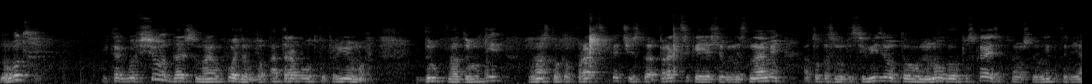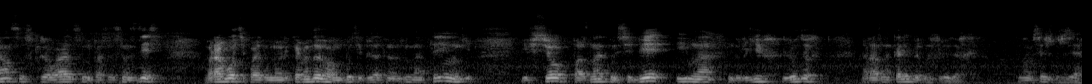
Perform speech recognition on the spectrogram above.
Ну вот, и как бы все. Дальше мы уходим в отработку приемов друг на друге. У нас только практика, чистая практика. Если вы не с нами, а только смотрите видео, то много упускаете, потому что некоторые нюансы скрываются непосредственно здесь, в работе. Поэтому рекомендую вам быть обязательно на тренинге и все познать на себе и на других людях, разнокалиберных людях. До новых встреч, друзья!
